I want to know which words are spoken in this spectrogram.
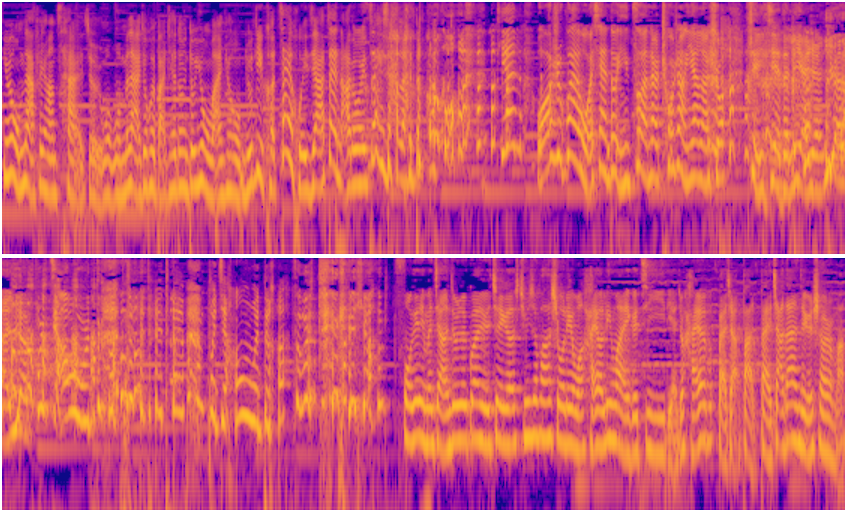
因为我们俩非常菜，就是我我们俩就会把这些东西都用完之后，我们就立刻再回家再拿东西再下来的。天哪！我要是怪我，现在都已经坐在那儿抽上烟了，说这一届的猎人越来越不讲武德，对对对，不讲武德，怎么这个样子？我跟你们讲，就是关于这个军事化狩猎，我还有另外一个记忆点，就还要摆炸、摆摆炸弹这个事儿嘛。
